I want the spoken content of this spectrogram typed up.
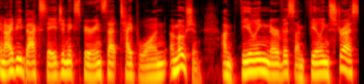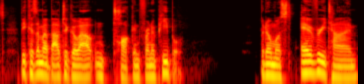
And I'd be backstage and experience that type one emotion. I'm feeling nervous. I'm feeling stressed because I'm about to go out and talk in front of people. But almost every time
